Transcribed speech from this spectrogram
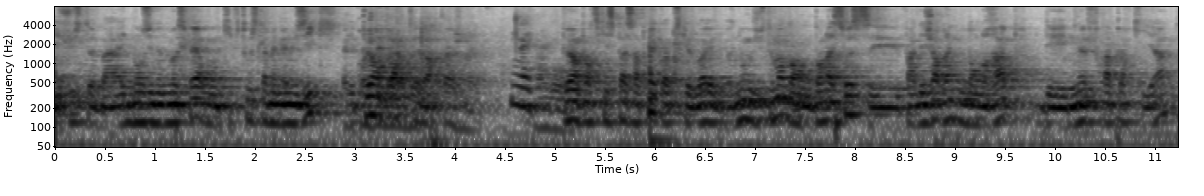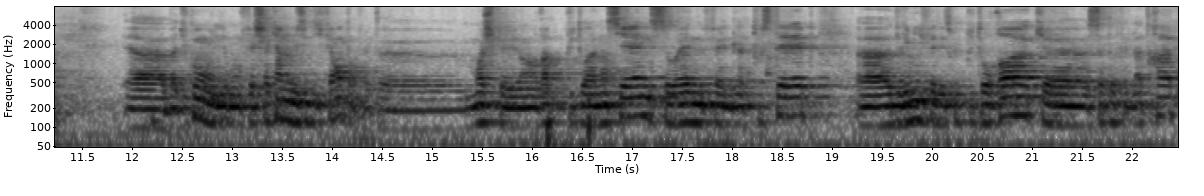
et juste bah, être dans une atmosphère où on kiffe tous la même musique. Et peu importe. de partage, ouais. Peu importe ce qui se passe après, quoi, parce que ouais, bah, nous, justement, dans, dans la sauce, c'est, enfin, déjà rien que dans le rap, des neuf rappeurs qu'il y a, euh, bah, du coup, on, on fait chacun une musique différente, en fait. Euh, moi, je fais un rap plutôt à l'ancienne, Soen fait de la two-step, euh, Dreamy fait des trucs plutôt rock, euh, Sato fait de la trap.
